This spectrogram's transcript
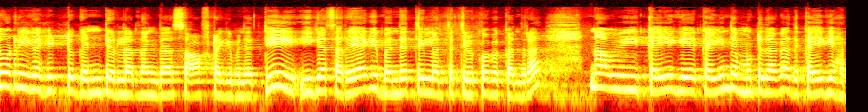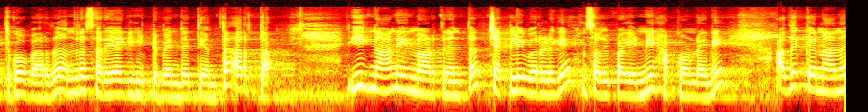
ನೋಡ್ರಿ, ಈಗ ಹಿಟ್ಟು ಗಂಟಿರ್ಲಾರ್ದಂಗೆ ಸಾಫ್ಟಾಗಿ ಬಂದೈತಿ. ಈಗ ಸರಿಯಾಗಿ ಬಂದೈತಿಲ್ಲ ಅಂತ ತಿಳ್ಕೊಬೇಕಂದ್ರೆ ನಾವು ಈ ಕೈಗೆ, ಕೈಯಿಂದ ಮುಟ್ಟಿದಾಗ ಅದು ಕೈಗೆ ಹತ್ಕೋಬಾರ್ದು. ಅಂದ್ರೆ ಸರಿಯಾಗಿ ಹಿಟ್ಟು ಬೆಂದೈತಿ ಅಂತ ಅರ್ಥ. ಈಗ ನಾನೇನು ಮಾಡ್ತೀನಿ ಅಂತ ಚಕ್ಲಿ ಒರಳಿಗೆ ಸ್ವಲ್ಪ ಎಣ್ಣೆ ಹಾಕ್ಕೊಂಡೇನಿ. ಅದಕ್ಕೆ ನಾನು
